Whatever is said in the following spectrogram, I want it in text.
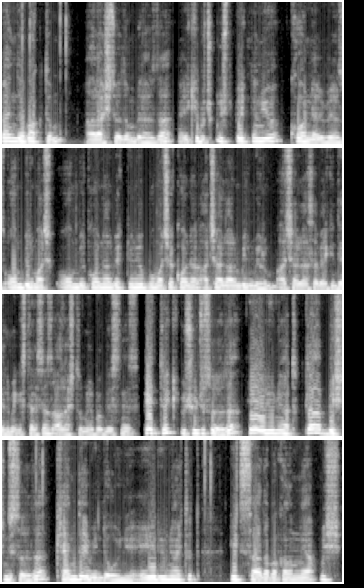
Ben de baktım araştırdım biraz da. E, 2.5 üst bekleniyor. Korner biraz 11 maç 11 korner bekleniyor. Bu maça korner açarlar mı bilmiyorum. Açarlarsa belki denemek isterseniz araştırma yapabilirsiniz. Patrick 3. sırada. Air United'la 5. sırada. Kendi evinde oynuyor. Air United İç sahada bakalım ne yapmış.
